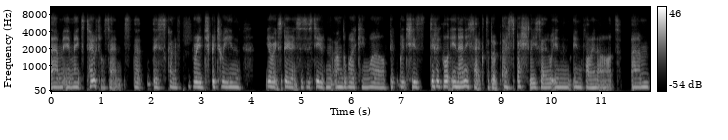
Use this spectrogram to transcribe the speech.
Um, it makes total sense that this kind of bridge between your experience as a student and the working world, which is difficult in any sector, but especially so in in fine art. Um,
